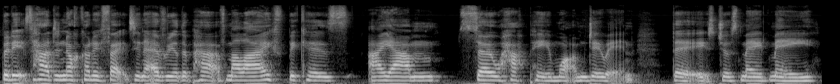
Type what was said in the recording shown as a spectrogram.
But it's had a knock on effect in every other part of my life because I am so happy in what I'm doing that it's just made me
